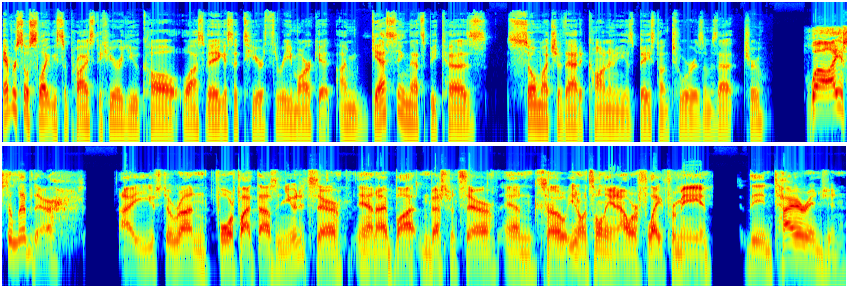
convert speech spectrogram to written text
ever so slightly surprised to hear you call Las Vegas a tier three market. I'm guessing that's because so much of that economy is based on tourism. Is that true? Well, I used to live there. I used to run four or 5,000 units there and I bought investments there. And so, you know, it's only an hour flight for me. And the entire engine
